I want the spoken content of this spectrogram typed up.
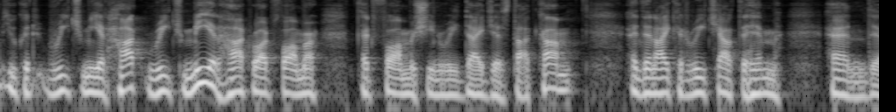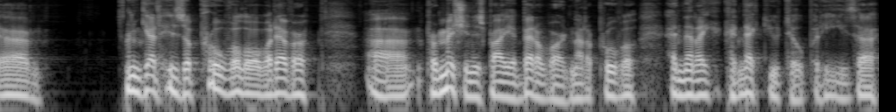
you could reach me at hot reach me at hot rod farmer at farmmachinerydigest.com and then I could reach out to him and uh, and get his approval or whatever uh, permission is probably a better word, not approval, and that I could connect you to. But he's a,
